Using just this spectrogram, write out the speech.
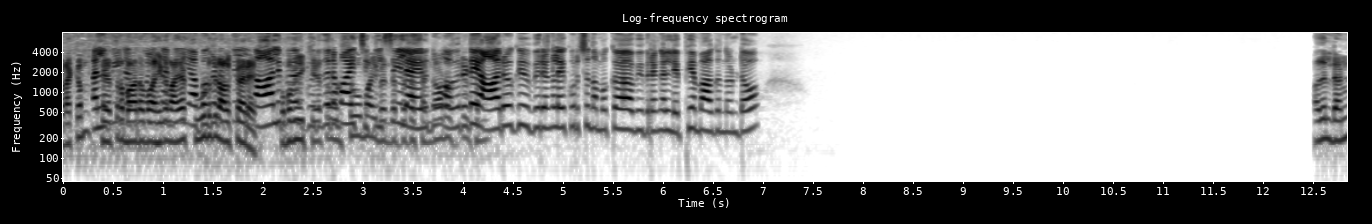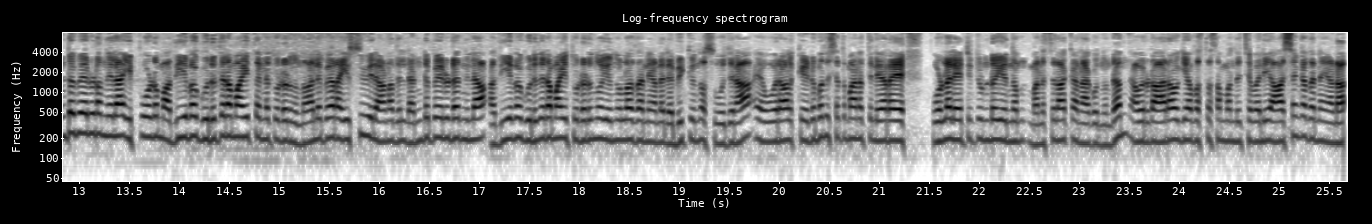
കടക്കും. ക്ഷേത്ര ഭാരവാഹികളായ കൂടുതൽ ആൾക്കാരെ. അവരുടെ ആരോഗ്യ വിവരങ്ങളെ കുറിച്ച് നമുക്ക് വിവരങ്ങൾ ലഭ്യമാകുന്നുണ്ടോ? അതിൽ രണ്ടുപേരുടെ നില ഇപ്പോഴും അതീവ ഗുരുതരമായി തന്നെ തുടരുന്നു. നാല് പേർ ഐ സിയുലാണ് അതിൽ രണ്ടുപേരുടെ നില അതീവ ഗുരുതരമായി തുടരുന്നു എന്നുള്ളത് തന്നെയാണ് ലഭിക്കുന്ന സൂചന. ഒരാൾക്ക് എഴുപത് ശതമാനത്തിലേറെ പൊള്ളലേറ്റിട്ടുണ്ട് എന്നും മനസ്സിലാക്കാനാകുന്നുണ്ട്. അവരുടെ ആരോഗ്യാവസ്ഥ സംബന്ധിച്ച് വലിയ ആശങ്ക തന്നെയാണ്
